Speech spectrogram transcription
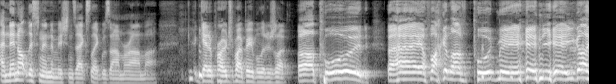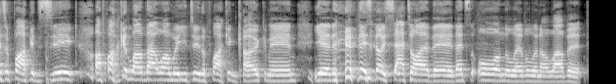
and they're not listening to Mission Zach's leg was armor armor. Get approached by people that are just like, oh, Pud. Hey, I fucking love Pud, man. yeah, you guys are fucking sick. I fucking love that one where you do the fucking coke, man. Yeah, there's no satire there. That's all on the level, and I love it.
